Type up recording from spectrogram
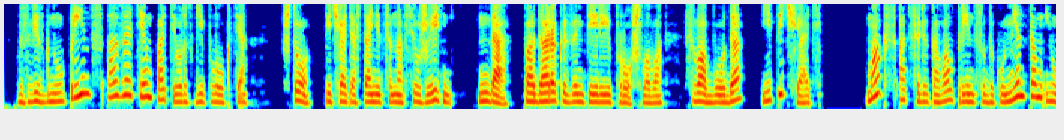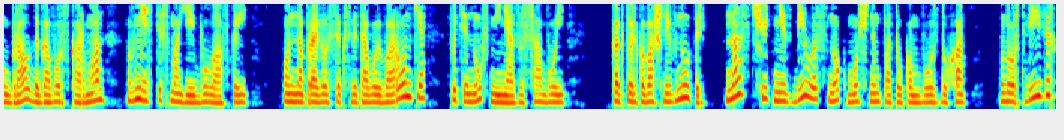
— взвизгнул принц, а затем потер сгиб локтя. «Что, печать останется на всю жизнь?» Да, подарок из империи прошлого. Свобода и печать. Макс отсалютовал принцу документом и убрал договор в карман вместе с моей булавкой. Он направился к световой воронке, потянув меня за собой. Как только вошли внутрь, нас чуть не сбило с ног мощным потоком воздуха. Лорд Вивер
